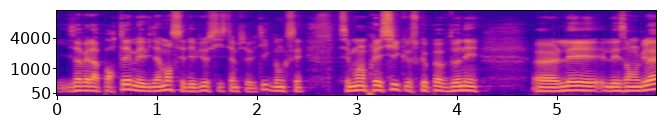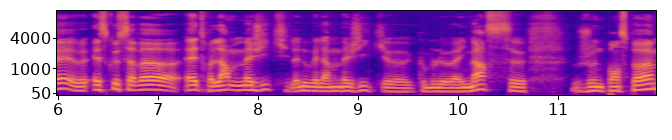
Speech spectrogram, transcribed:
ils avaient la portée, mais évidemment c'est des vieux systèmes soviétiques, donc c'est moins précis que ce que peuvent donner euh, les, les Anglais. Euh, est-ce que ça va être l'arme magique, la nouvelle arme magique euh, comme le HIMARS? Je ne pense pas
